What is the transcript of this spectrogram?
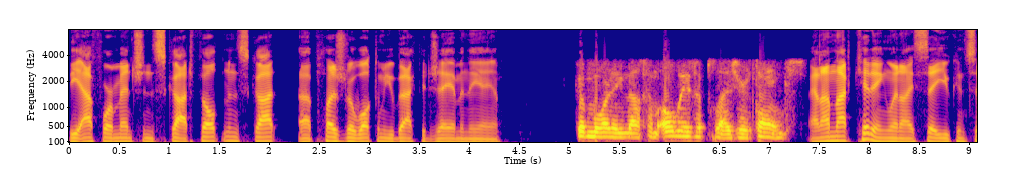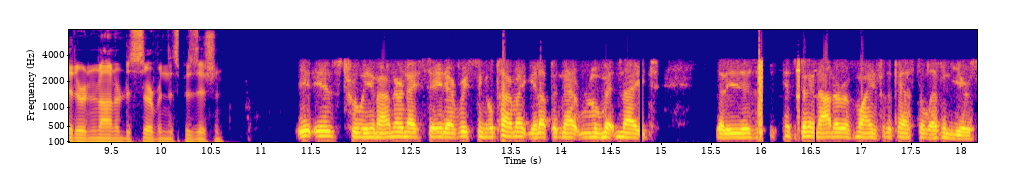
the aforementioned Scott Feldman. Scott, a pleasure to welcome you back to JM in the AM. Good morning, Nachum. Always a pleasure. Thanks. And I'm not kidding when I say you consider it an honor to serve in this position. It is truly an honor, and I say it every single time I get up in that room at night that it is. It's been an honor of mine for the past 11 years.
